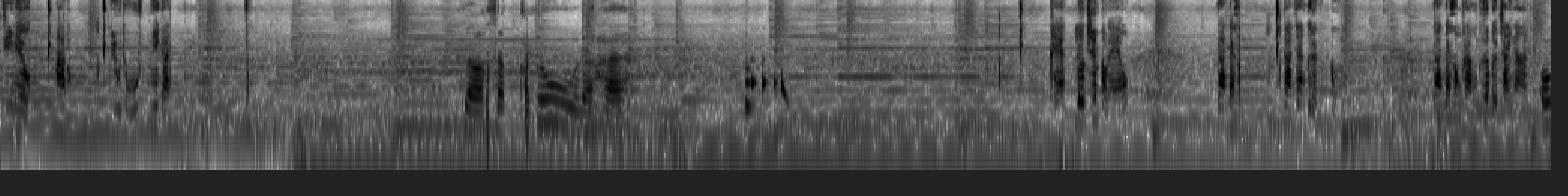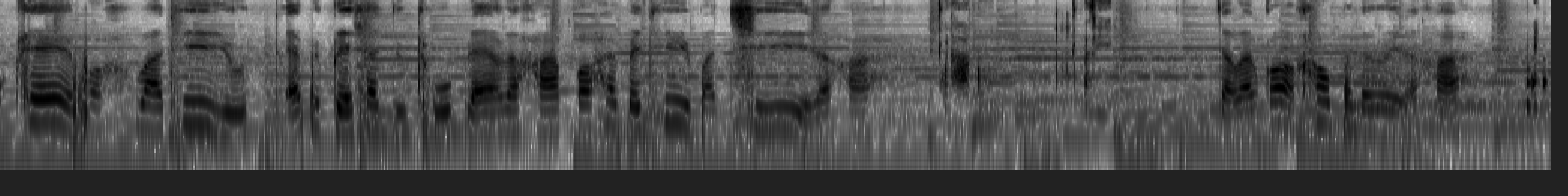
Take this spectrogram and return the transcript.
Gmail อัพ YouTube มีการรอสักครู่นะคะแคปเริ่มเชื่อมต่อแล้ว การการแจ้งเตือนกลุ่มการสองครั้งเพื่อเปิดใช้งาน โอเคพอมาที่ยูแอปพลิเคชัน YouTube แล้วนะคะ ก็ให้ไปที่บัญชีนะคะค้นหาบัญชีจากนั้นก็เข้าไปเลยนะคะกลุ่ม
